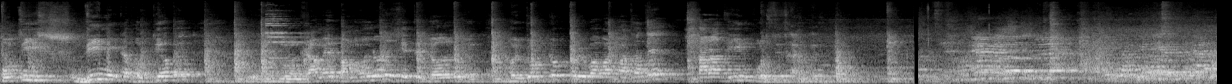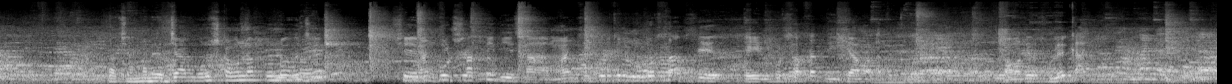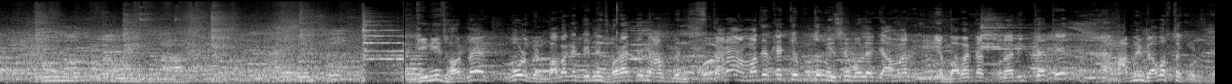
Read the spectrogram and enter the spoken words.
প্রতিদিন এটা ভর্তি হবে। গ্রামের ব্রাহ্মণরা সেতে জল দেবে। ওই টোপ টোপ করে বাবার মাথাতে সারাদিন পড়তে থাকবে। আচ্ছা মানে যার মনস্কামনা পূর্ণ হয়েছে সে রূপোর সাতটি দিয়েছে। আর মানসিক করেছিল রূপর সাপ সে এই রূপর সাপটা দিয়েছে আমার হাতে। আমাদের ফুলের কাজ। যিনি ধর্নায় পড়বেন বাবাকে যিনি ধরার জন্য আসবেন তারা আমাদের কাছে প্রথম এসে বলে যে আমার বাবাটা ধরার ইচ্ছা আছে আপনি ব্যবস্থা করবেন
